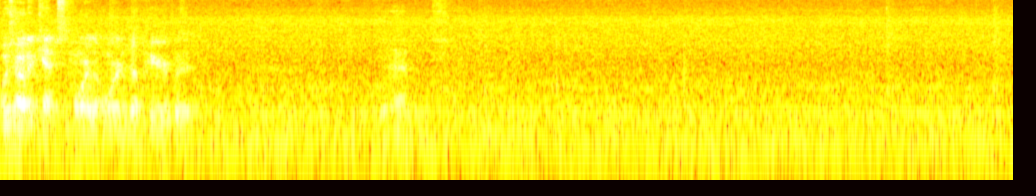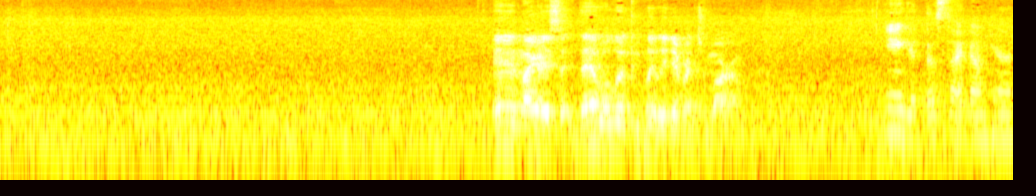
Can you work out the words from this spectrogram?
Wish I would have kept some more of the orange up here, but what happens? And like I said, they will look completely different tomorrow. You can get this side down here.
